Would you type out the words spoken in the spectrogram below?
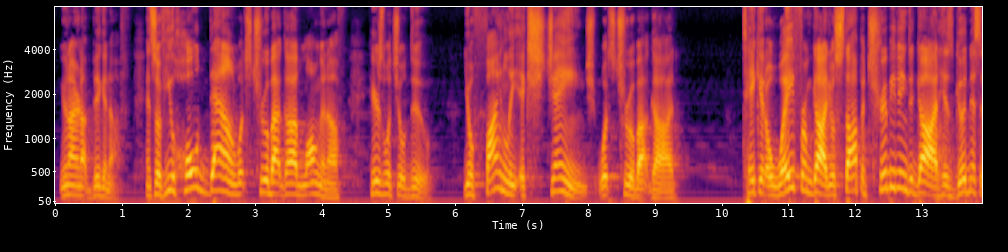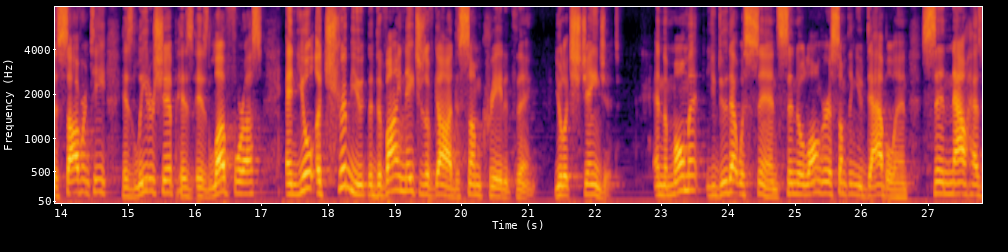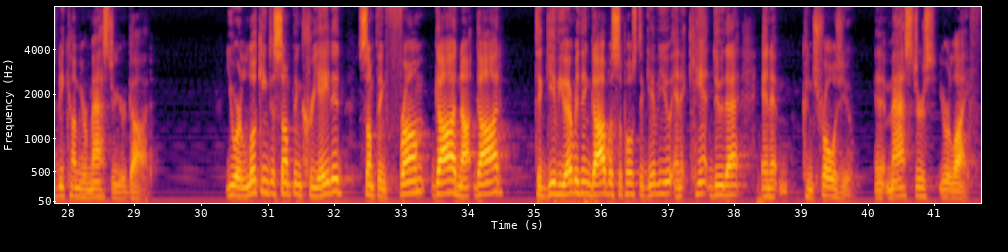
You and I are not big enough. And so if you hold down what's true about God long enough, here's what you'll do. You'll finally exchange what's true about God, take it away from God. You'll stop attributing to God His goodness, His sovereignty, His leadership, His, His love for us, and you'll attribute the divine natures of God to some created thing. You'll exchange it. And the moment you do that with sin, sin no longer is something you dabble in. Sin now has become your master, your God. You are looking to something created, something from God, not God, to give you everything God was supposed to give you, and it can't do that, and it controls you, and it masters your life.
